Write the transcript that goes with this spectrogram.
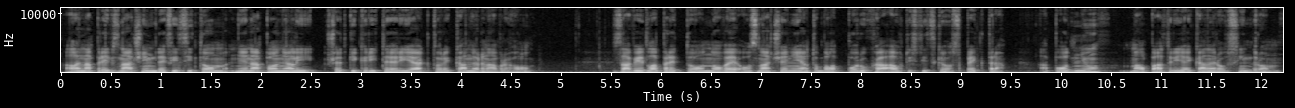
ale napriek značným deficitom nenaplňali všetky kritériá, ktoré Kanner navrhol. Zaviedla preto nové označenie a to bola porucha autistického spektra. A pod ňu mal patriť aj Kannerov syndrom.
